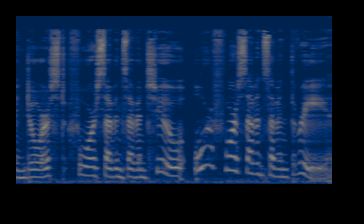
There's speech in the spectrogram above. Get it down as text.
Endorsed 4772 or 4773,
